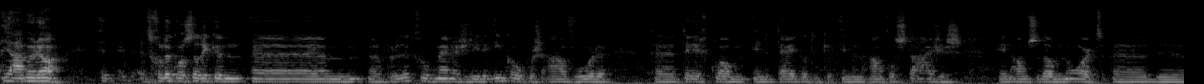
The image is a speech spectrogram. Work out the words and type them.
Ja, maar nou, het, het geluk was dat ik een, ehm, productgroepmanager die de inkopers aanvoerde eh, tegenkwam in de tijd dat ik in een aantal stages in Amsterdam-Noord eh, de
